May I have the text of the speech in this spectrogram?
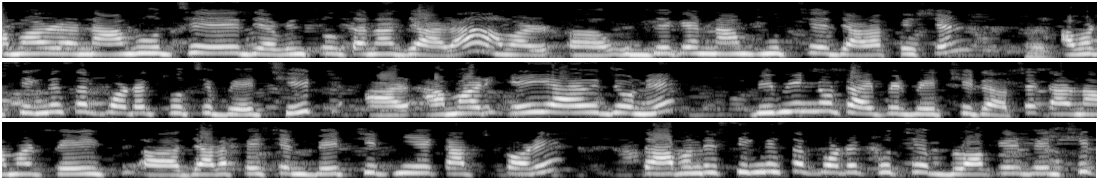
আমার নাম হচ্ছে জেবিন সুলতানা জারা। আমার উদ্যোগের নাম হচ্ছে জারা পেশেন্ট হ্যাঁ। আমার সিগনেচার প্রোডাক্ট হচ্ছে বেডশিট আর আমার এই আয়োজনে বিভিন্ন টাইপের বেডশিট আছে। কারণ আমার পেজ যারা পেশেন্ট বেডশিট নিয়ে কাজ করে তো আমাদের সিগনেচার প্রোডাক্ট হচ্ছে ব্লকের বেডশিট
